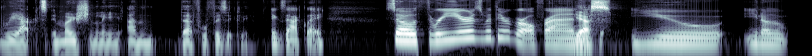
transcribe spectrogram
react emotionally and therefore physically. exactly so three years with your girlfriend Yes. you you know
